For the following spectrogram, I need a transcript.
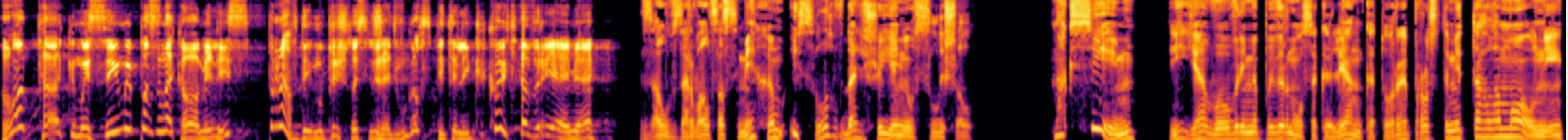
Вот так мы с им и познакомились. Правда, ему пришлось лежать в госпитале какое-то время. Зал взорвался смехом, и слов дальше я не услышал. «Максим!» И я вовремя повернулся к Элен, которая просто метала молнии.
